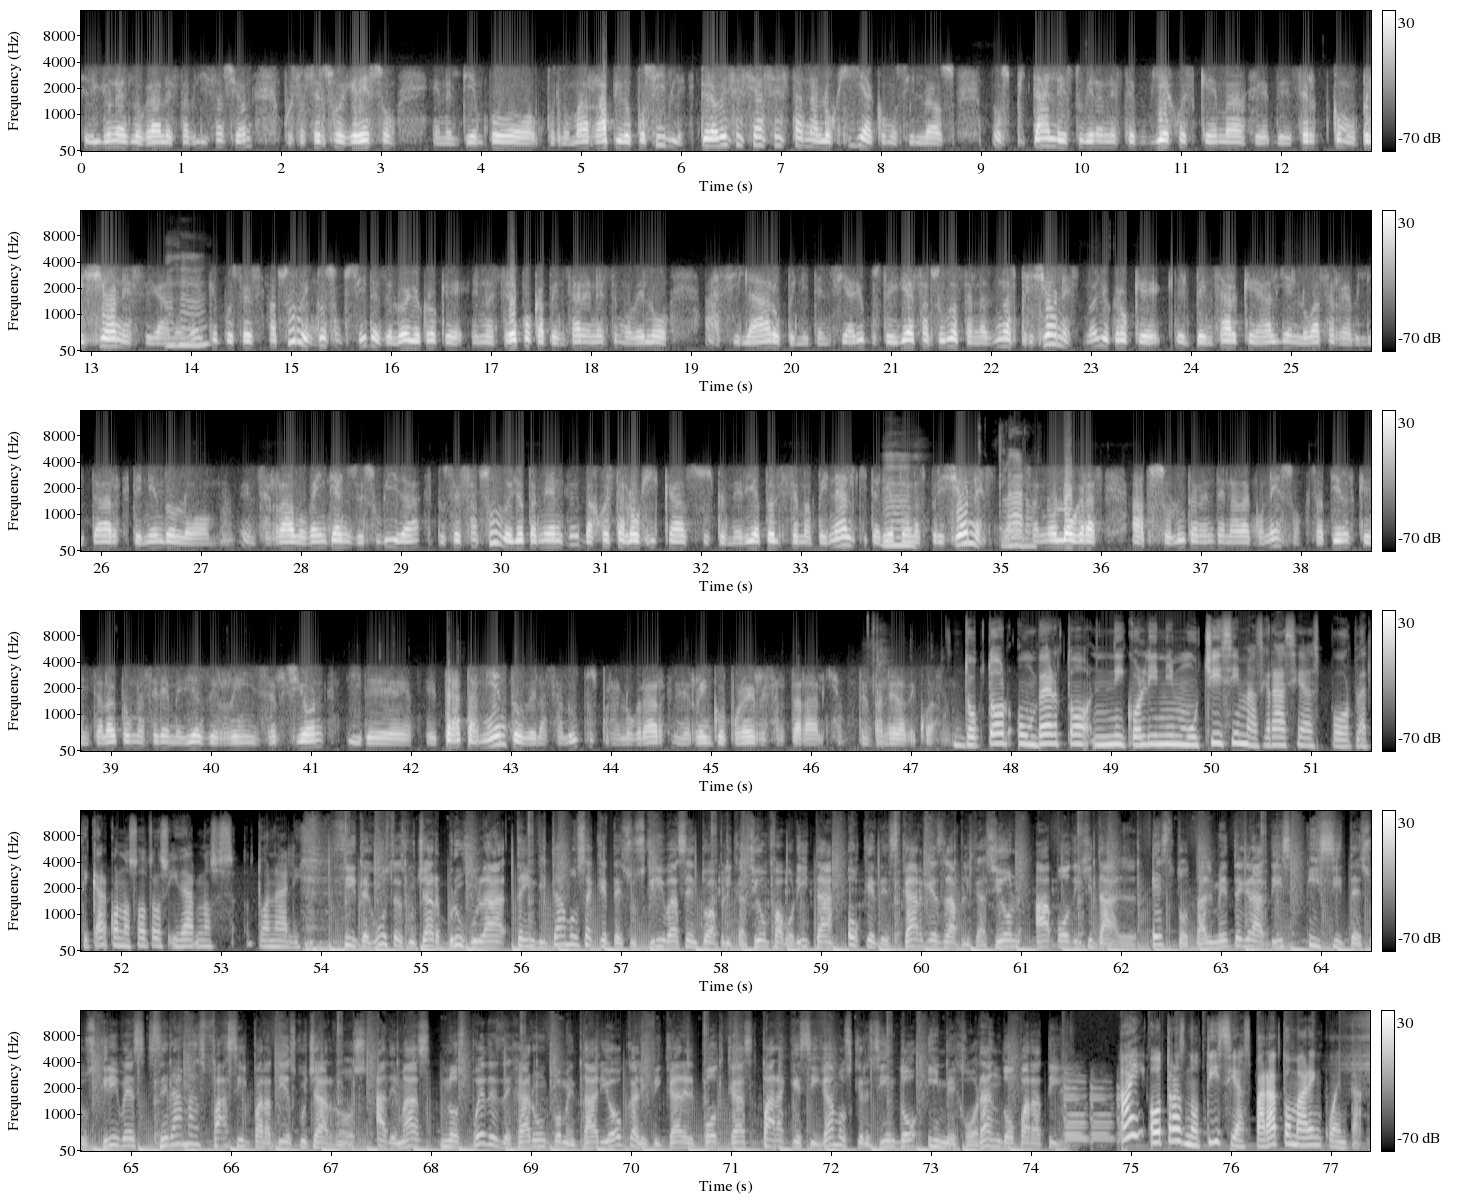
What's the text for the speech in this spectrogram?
y una vez lograda la estabilización, pues hacer su egreso en el tiempo pues lo más rápido posible. Pero a veces se hace esta analogía como si los hospitales tuvieran este viejo esquema de, ser como prisiones, digamos, que pues es absurdo, incluso pues sí, desde luego yo creo que en nuestra época pensar en este modelo asilar o penitenciario, pues te diría es absurdo hasta en las mismas prisiones, ¿no? Yo creo que el pensar que alguien lo vas a rehabilitar teniéndolo encerrado 20 años de su vida, pues es absurdo. Yo también, bajo esta lógica, suspendería todo el sistema penal, quitaría todas las prisiones, ¿no? O sea, no logras absolutamente nada con eso. O sea, tienes que instalar toda una serie de medidas de reinserción y de eh, tratamiento de la salud, pues para lograr eh, reincorporar y resaltar a alguien de manera adecuada. Doctor Humberto Nicolini, muchísimas gracias por platicar con nosotros y darnos tu análisis. Si te gusta escuchar Brújula, te invitamos a que te suscribas en tu aplicación favorita o que descargues la aplicación Apo Digital. Es totalmente gratis y si te suscribes será más fácil para ti escucharnos. Además, nos puedes dejar un comentario o calificar el podcast para que sigamos creciendo y mejorando para ti. Hay otras noticias para tomar en cuenta.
